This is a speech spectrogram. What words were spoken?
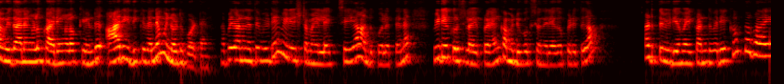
സംവിധാനങ്ങളും കാര്യങ്ങളൊക്കെ ഉണ്ട്. ആ രീതിക്ക് തന്നെ മുന്നോട്ട് പോട്ടെ. അപ്പോൾ ഇതാണ് ഇന്നത്തെ വീഡിയോ. വീഡിയോ ഇഷ്ടമായി ലൈക്ക് ചെയ്യുക. അതുപോലെ തന്നെ വീഡിയോയെക്കുറിച്ചുള്ള അഭിപ്രായം കമന്റ് ബോക്സിൽ ഒന്ന് രേഖപ്പെടുത്തുക. അടുത്ത വീഡിയോയുമായി കണ്ടുവരേക്കും. ബൈ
